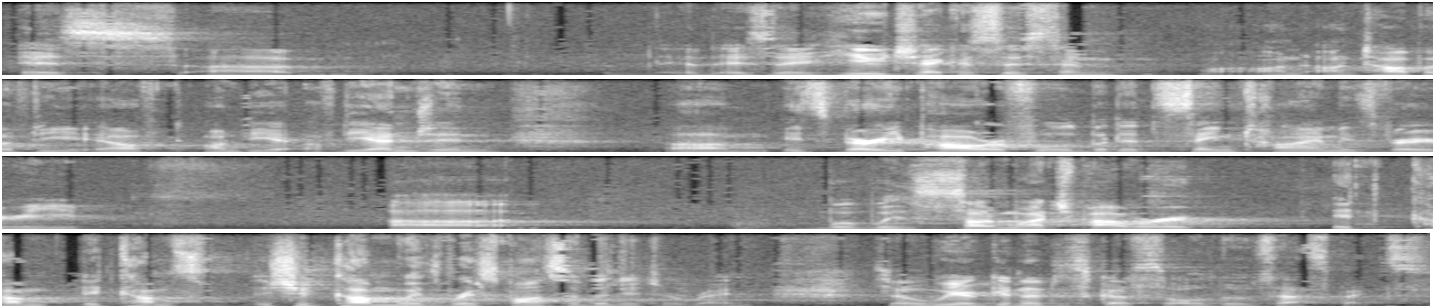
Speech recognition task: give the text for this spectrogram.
is, uh, is a huge ecosystem on, on top of the, of, on the, of the engine. Um, it's very powerful, but at the same time, it's very, uh, with so much power, it, com it, comes, it should come with responsibility, right? So we are going to discuss all those aspects.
